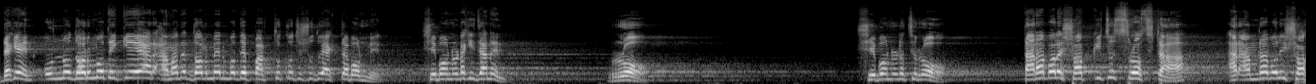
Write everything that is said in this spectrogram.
দেখেন, অন্য ধর্ম থেকে আর আমাদের ধর্মের মধ্যে পার্থক্য হচ্ছে শুধু একটা বর্ণের। সে বর্ণটা কি জানেন? র। সে বর্ণটা হচ্ছে র। তারা বলে সবকিছু স্রষ্টা আর আমরা বলি সব,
